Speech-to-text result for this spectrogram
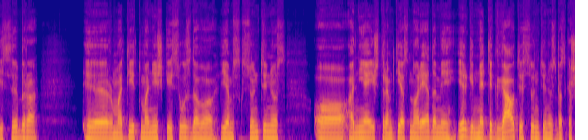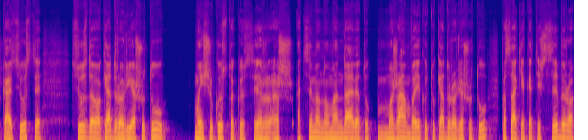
į Sibirą ir matyt maniškiai siūsdavo jiems siuntinius, o anie iš tremties norėdami irgi ne tik gauti siuntinius, bet kažką siūsti, siūsdavo kedro riešutų maišiukus tokius. Ir aš atsimenu, man davė tų mažam vaikui tų kedro riešutų, pasakė, kad iš Sibiro,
